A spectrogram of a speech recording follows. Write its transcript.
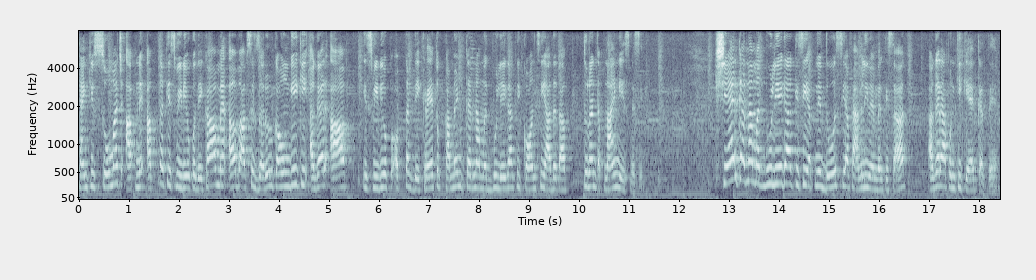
थैंक यू सो मच आपने अब तक इस वीडियो को देखा। मैं अब आपसे ज़रूर कहूँगी कि अगर आप इस वीडियो को अब तक देख रहे हैं तो कमेंट करना मत भूलेगा कि कौन सी आदत आप तुरंत अपनाएँगे इसमें से। शेयर करना मत भूलिएगा किसी अपने दोस्त या फैमिली मेंबर के साथ, अगर आप उनकी केयर करते हैं।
